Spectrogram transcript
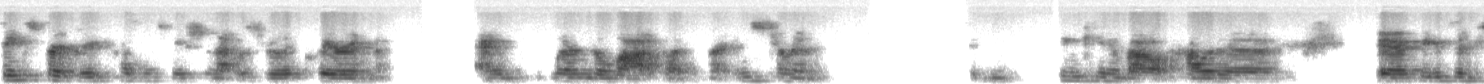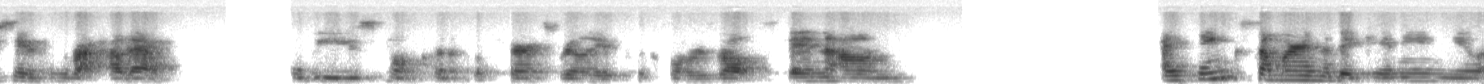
thanks for a great presentation. That was really clear, and I learned a lot about different instruments and thinking about how to. I think it's interesting to think about how that will be useful in clinical care. It's really applicable results. And um, I think somewhere in the beginning you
